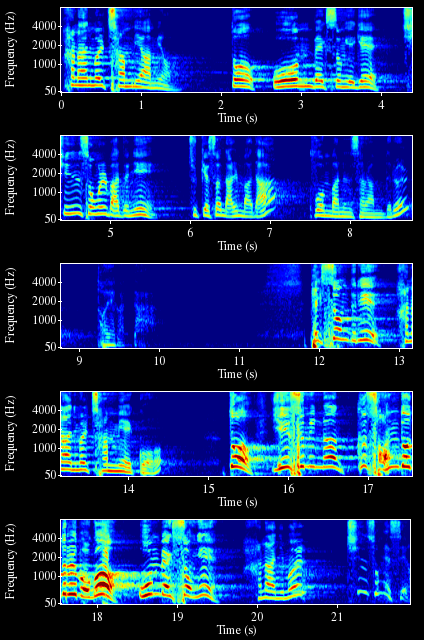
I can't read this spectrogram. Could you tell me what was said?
하나님을 찬미하며 또 온 백성에게 친송을 받으니 주께서 날마다 구원받는 사람들을 더해갔다. 백성들이 하나님을 찬미했고 또 예수 믿는 그 성도들을 보고 온 백성이 하나님을 친송했어요.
